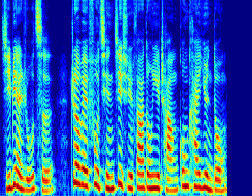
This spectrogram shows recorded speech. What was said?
即便如此，这位父亲继续发动一场公开运动。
